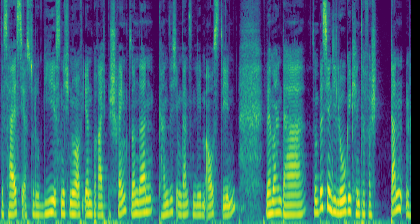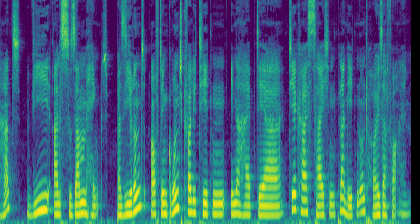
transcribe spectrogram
Das heißt, die Astrologie ist nicht nur auf ihren Bereich beschränkt, sondern kann sich im ganzen Leben ausdehnen, wenn man da so ein bisschen die Logik hinter verstanden hat, wie alles zusammenhängt, basierend auf den Grundqualitäten innerhalb der Tierkreiszeichen, Planeten und Häuser vor allem.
